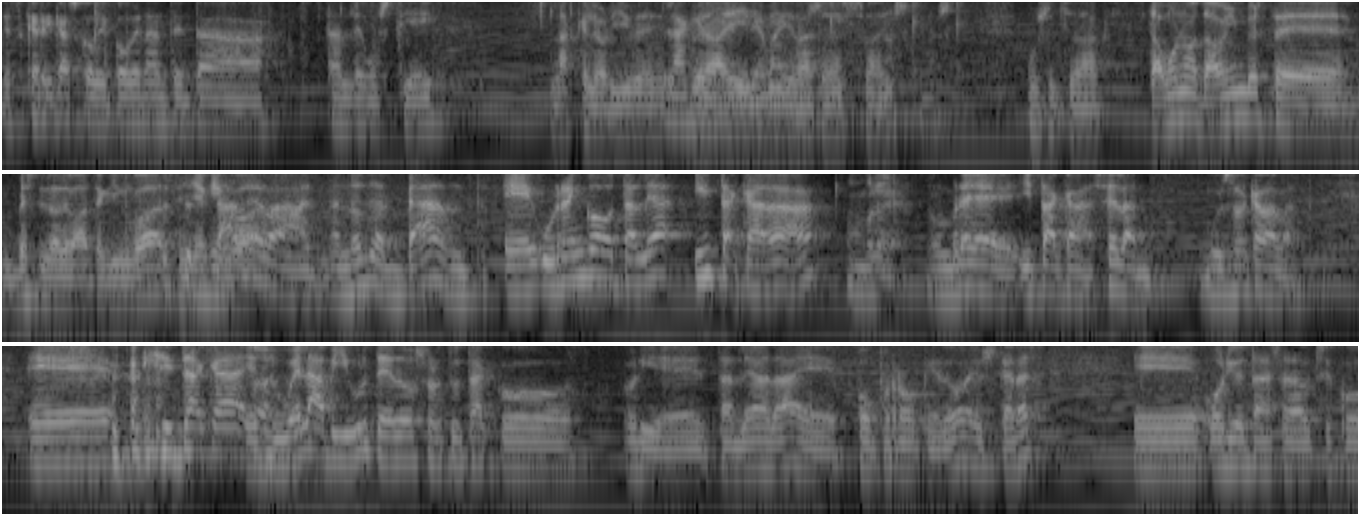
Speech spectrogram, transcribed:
eskerrik asko de Covenant eta talde guztiei. Lakel hori be, Lakel bai, hori ere, bai, batez, bai. noski, noski. Musutxoak. Eta bueno, eta oin beste, beste talde batekin goaz, zeinekin Talde bat, another band. E, urrengo taldea Itaka da. Hombre, Hombre, Itaka, zelan, musalkada bat. E, Itaka, e, duela bi urte edo sortutako hori, e, taldea da, e, pop rock edo, euskaraz. E, Orio eta zarautzeko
